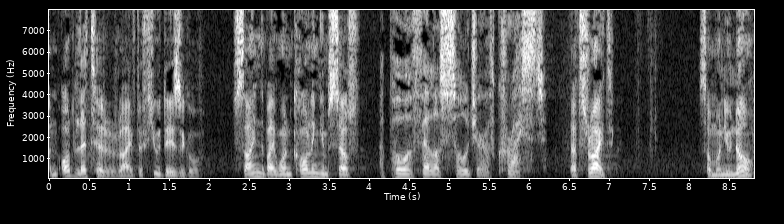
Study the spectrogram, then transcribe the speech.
An odd letter arrived a few days ago, signed by one calling himself... A poor fellow soldier of Christ. That's right. Someone you know.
